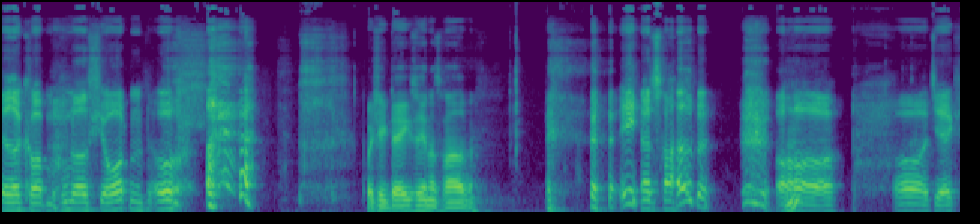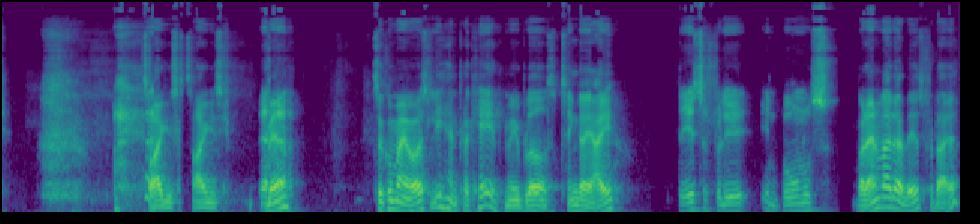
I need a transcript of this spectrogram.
Æderkoppen 114. Åh, oh, Projekt X 31. 31. Åh, oh, oh, Jack. Tragisk, tragisk. Men så kunne man jo også lige have en plakat med i bladet, tænker jeg. Det er selvfølgelig en bonus. Hvordan var det at læse for dig?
